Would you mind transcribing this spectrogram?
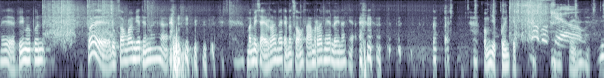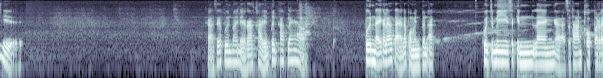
เฮ้ยฝีมือปืนเฮ้ยลูกสองร้อยเมตรเห็นไหมอะมันไม่ใช่ร้อยเมตรแต่มันสองสามร้อยเมตรเลยนะเนี่ย ผมหยิบปืนเก็บ Double kill. นี่ขาเสื้อปืนไปเนี่ยก็ขายเห็นปืนอักแล้ว ปืนไหนก็แล้วแต่นะผมเห็นปืนอักควรจะมีสกินแรงเอ่อสถานทบอะไร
